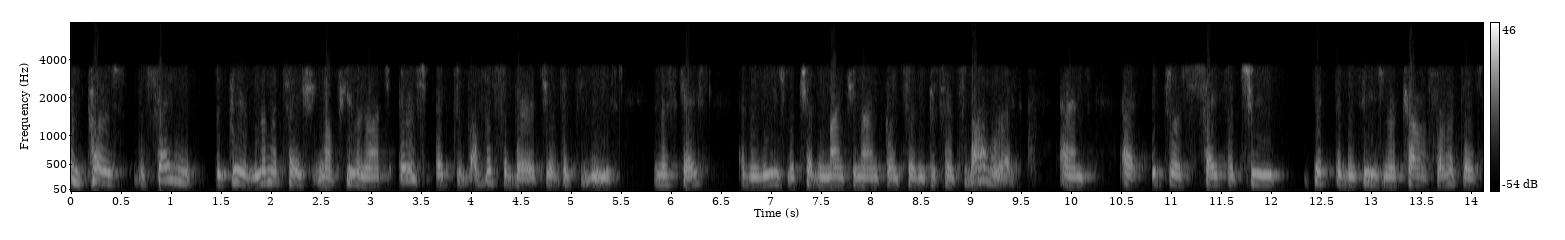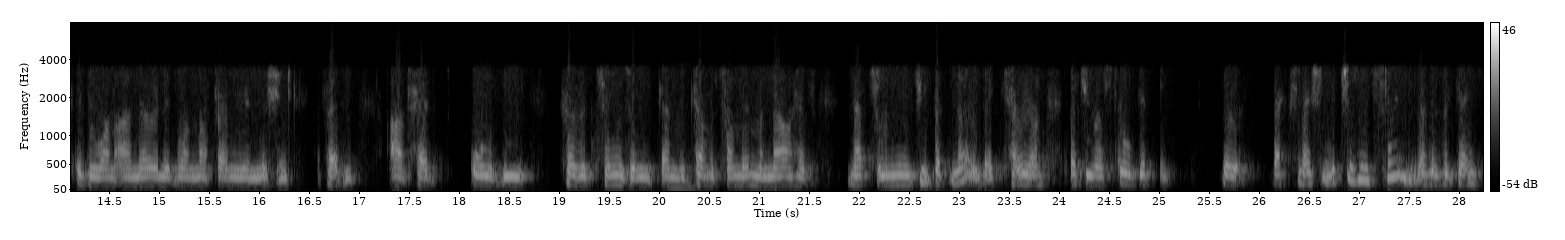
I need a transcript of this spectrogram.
impose the same degree of limitation of human rights irrespective of the severity of the disease. In this case, a disease which had a 99.7% survival rate. And uh, it was safer to get the disease and recover from it, as everyone I know and everyone in my family and mission have had. I've had all of the COVID things and, and mm. recovered from them and now have natural immunity. But no, they carry on. But you must still get the, the vaccination, which is insane. That is against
